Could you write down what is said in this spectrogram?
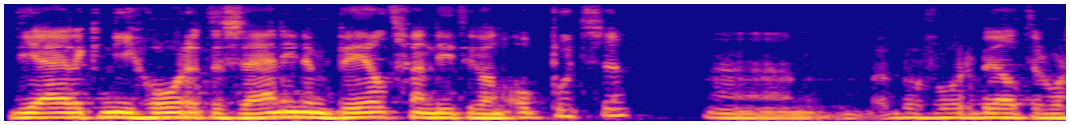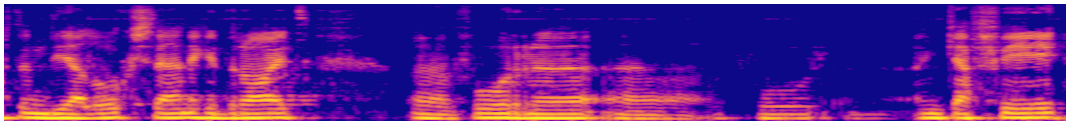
die eigenlijk niet horen te zijn in een beeld, van die te gaan oppoetsen. Uh, bijvoorbeeld, er wordt een dialoogscène gedraaid uh, voor, uh, voor een café.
